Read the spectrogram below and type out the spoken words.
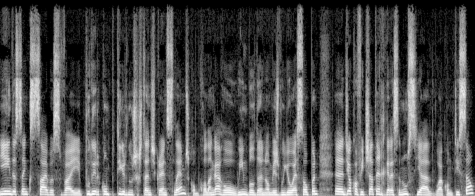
e ainda sem que se saiba se vai poder competir nos restantes Grand Slams, como Roland Garros, Wimbledon ou mesmo o US Open, uh, Djokovic já tem regresso anunciado à competição.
